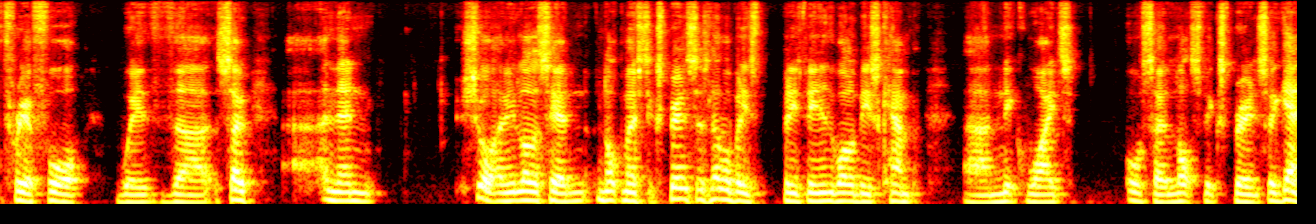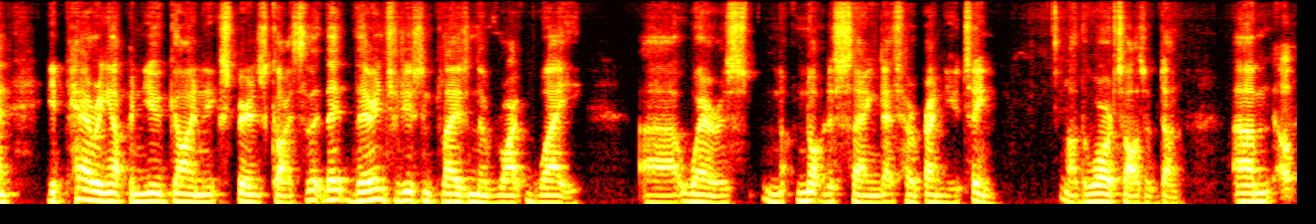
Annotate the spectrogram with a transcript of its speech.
three or four with uh, so uh, and then sure. I mean, Lolas here not the most experienced at this level, but he's but he's been in the Wallabies camp. Um, Nick White also lots of experience. So again, you're pairing up a new guy and an experienced guy. So they, they're introducing players in the right way, uh, whereas not just saying let's have a brand new team like the Waratahs have done. Um, oh,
